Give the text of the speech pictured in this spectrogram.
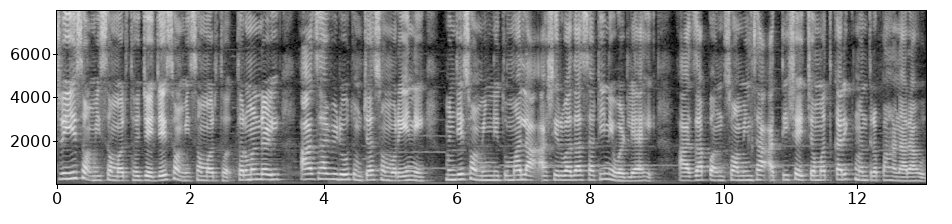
श्री स्वामी समर्थ जय जय स्वामी समर्थ. तर मंडळी आज हा व्हिडिओ तुमच्यासमोर येणे म्हणजे स्वामींनी तुम्हाला आशीर्वादासाठी निवडले आहे. आज आपण स्वामींचा अतिशय चमत्कारिक मंत्र पाहणार आहोत.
